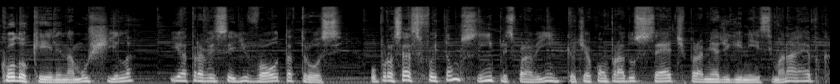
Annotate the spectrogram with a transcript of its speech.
coloquei ele na mochila e atravessei de volta, trouxe. O processo foi tão simples para mim que eu tinha comprado o 7 para minha digníssima na época.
